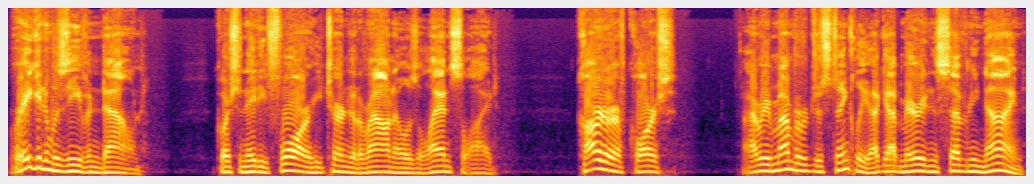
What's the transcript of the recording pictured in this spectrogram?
Reagan was even down. Of course, in 84, he turned it around. It was a landslide. Carter, of course, I remember distinctly. I got married in 79.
